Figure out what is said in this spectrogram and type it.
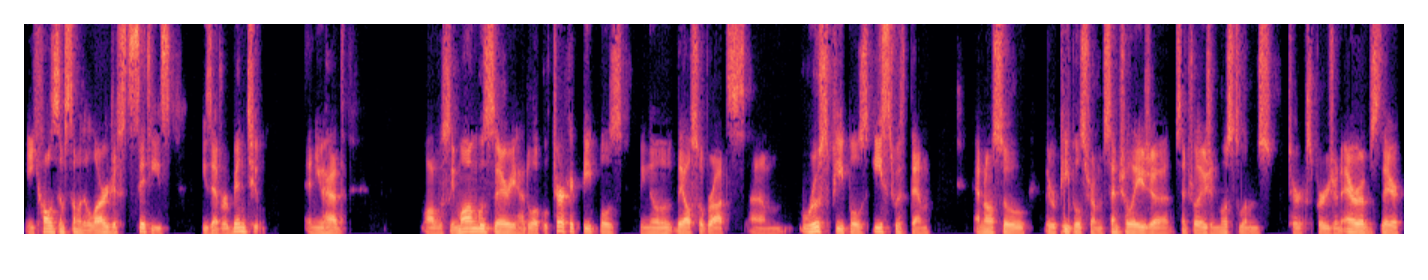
He calls them some of the largest cities he's ever been to. And you had obviously Mongols there, you had local Turkic peoples. We know they also brought um, Rus peoples east with them. And also there were peoples from Central Asia, Central Asian Muslims, Turks, Persian, Arabs there.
